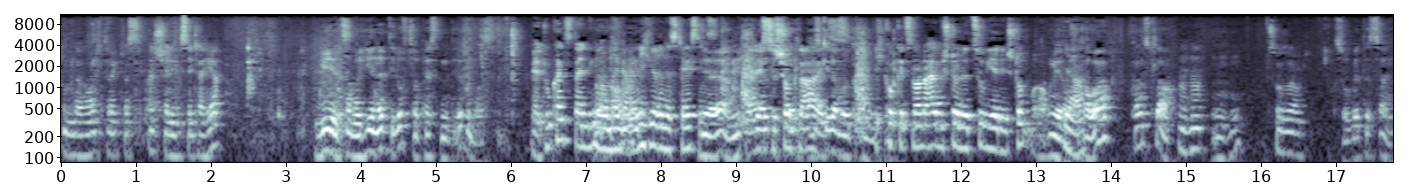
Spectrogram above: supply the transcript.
Komm, da hau ich direkt was Anständiges hinterher. Wie jetzt aber hier nicht die Luft verpesten mit irgendwas. Ja, du kannst dein Ding noch aber nicht während des Tastings. Ja, ja, nicht Ja, ist es schon klar. Das geht wohl kaum. Ich gucke jetzt noch eine halbe Stunde zu, wie er den Stumpen raucht. Ja, Ja. aber ganz klar. Mhm. So, so. So wird es sein.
